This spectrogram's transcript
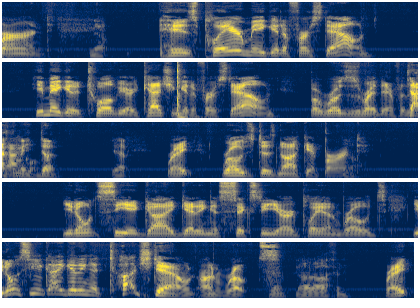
burned. no. his player may get a first down. He may get a 12 yard catch and get a first down, but Rhodes is right there for the Tackle tackle. made done. Yeah. Right? Rhodes does not get burned. You don't see a guy getting a 60 yard play on Rhodes. You don't see a guy getting a touchdown on Rhodes. No, not often. Right?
